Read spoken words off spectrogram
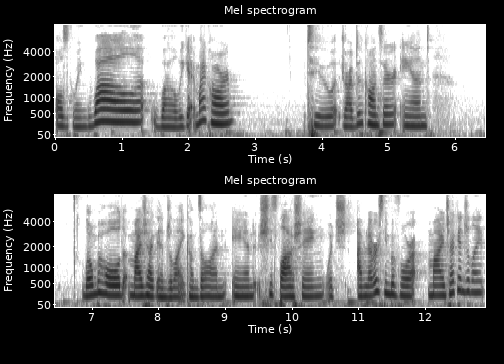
all's going well. Well, we get in my car to drive to the concert, and lo and behold, my check engine light comes on and she's flashing, which I've never seen before. My check engine light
